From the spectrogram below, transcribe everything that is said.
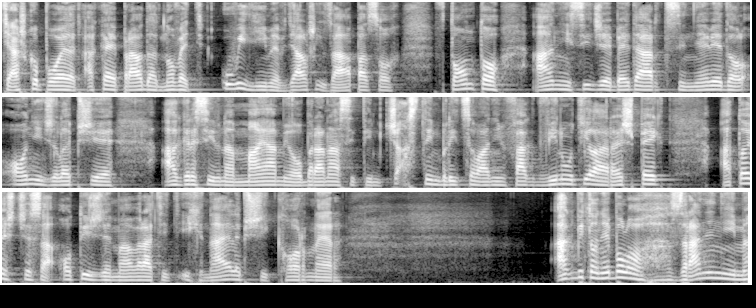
Ťažko povedať, aká je pravda, no veď uvidíme v ďalších zápasoch. V tomto ani CJ Bedard si neviedol o nič lepšie agresívna Miami obrana si tým častým blicovaním fakt vynútila rešpekt a to ešte sa o týždeň má vrátiť ich najlepší korner. Ak by to nebolo zranením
